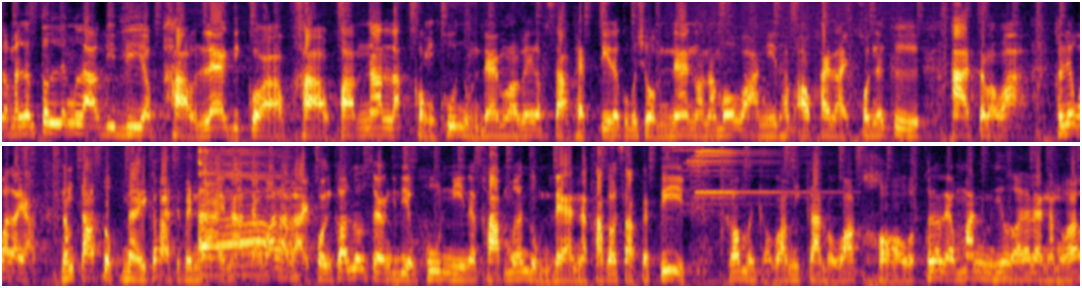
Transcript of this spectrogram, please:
เรามาเริ่มต้นเรื่องราวดีๆกับข่าวแรกดีกว่า ข่าวความน่ารักของคู่หนุ่มแดนมอร์เวกับสาวแพตตี้นะคุณผู้ชมแน่นอนนะเมื่อวานนี้ทับเอาใครหลายคนก็คือ อาจจะแบบว่าเขาเรียกว่าอะไรอะน้ำตาตกในก็อาจจะเป็นได้นะ แต่ว่าหลายๆ คนก็ร่วมแสดงยินดีกับคู่นี้นะครับเมื่อหนุ่มแดนนะครับกับสาวแพตตี้ ก็เหมือนกับว่ามีการแบบว่าขอเขาเรียกอะไรมั่นกันเป็นที่เรียบร้อยแล้วแหละนะบอกว่า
